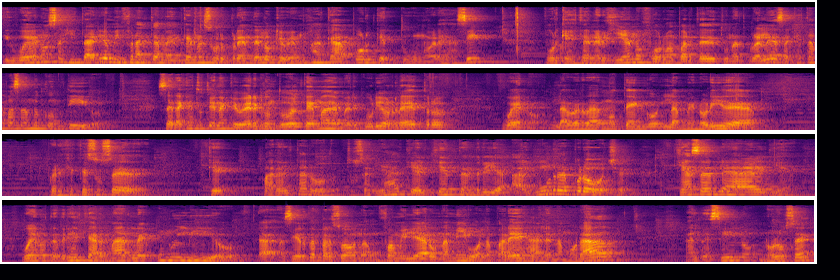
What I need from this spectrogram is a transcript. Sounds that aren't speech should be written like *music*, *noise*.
Y bueno, Sagitario, a mí francamente me sorprende lo que vemos acá porque tú no eres así. Porque esta energía no forma parte de tu naturaleza. ¿Qué está pasando contigo? ¿Será que esto tiene que ver con todo el tema de Mercurio retro? Bueno, la verdad no tengo la menor idea. Pero es que, ¿qué sucede? Que para el tarot tú serías aquel quien tendría algún reproche que hacerle a alguien bueno, tendrías que armarle un lío a, cierta persona, un familiar, un amigo, a la pareja, al enamorado, al vecino, no lo sé,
